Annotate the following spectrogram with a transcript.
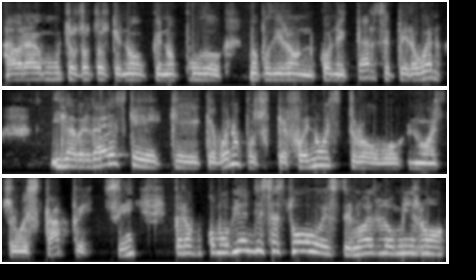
Habrá muchos otros que no, que no pudo, no pudieron conectarse, pero bueno, y la verdad es que, que, que, bueno, pues que fue nuestro, nuestro escape, ¿sí? Pero como bien dices tú, este, no es lo mismo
